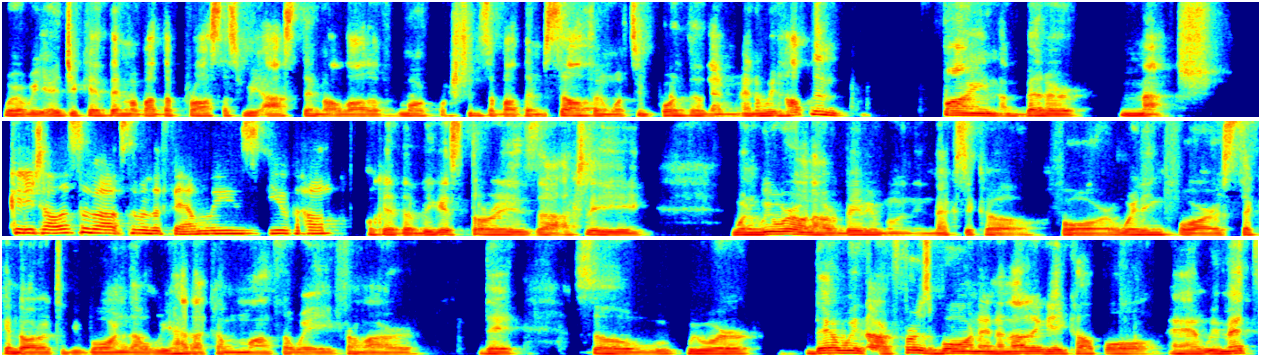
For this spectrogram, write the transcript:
where we educate them about the process. We ask them a lot of more questions about themselves and what's important to them. And we help them find a better match. Can you tell us about some of the families you've helped? Okay, the biggest story is uh, actually when we were on our baby moon in Mexico for waiting for our second daughter to be born, that we had like a month away from our date. So we were there with our firstborn and another gay couple, and we met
